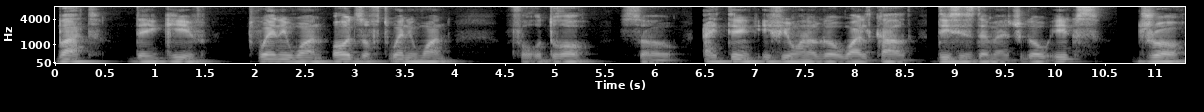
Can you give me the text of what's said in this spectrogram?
But they give 21 odds of 21 for a draw. So i think if you want to go wild card this is the match. Go x draw.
